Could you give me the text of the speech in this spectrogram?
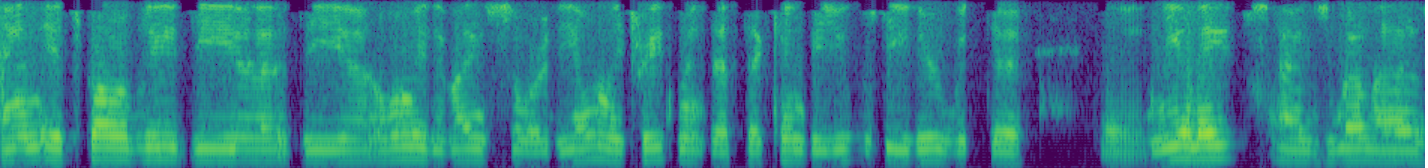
and it's probably the uh, the uh, only device or the only treatment that can be used either with neonates as well as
